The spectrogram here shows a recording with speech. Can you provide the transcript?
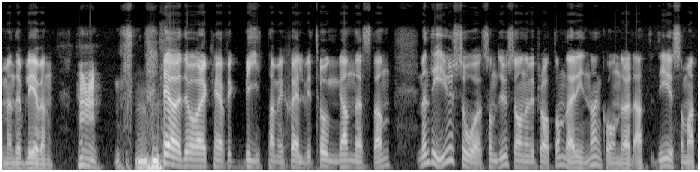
men det blev en hmm. mm. ja, det var verkligen jag fick bita mig själv i tungan nästan. Men det är ju så som du sa när vi pratade om det här innan Konrad att det är ju som att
